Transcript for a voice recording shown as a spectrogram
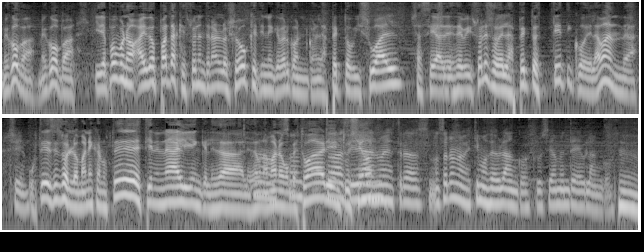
Me copa, me copa. Y después, bueno, hay dos patas que suelen tener los shows que tienen que ver con, con el aspecto visual, ya sea desde visuales o del aspecto estético de la banda. Sí. ¿Ustedes eso lo manejan ustedes? ¿Tienen a alguien que les da, les da una No, mano con vestuario, todas intuición? nuestras. Nosotros nos vestimos de blanco, exclusivamente de blanco. Mm.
